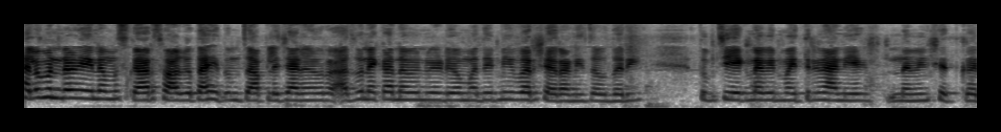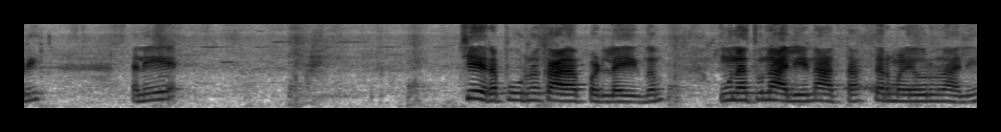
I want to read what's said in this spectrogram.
हॅलो मंडळी नमस्कार. स्वागत आहे तुमचं आपल्या चॅनलवर अजून एका नवीन व्हिडिओमध्ये मी वर्षा राणी चौधरी तुमची एक नवीन मैत्रीण आणि एक नवीन शेतकरी. आणि चेहरा पूर्ण काळा पडला एकदम. उन्हातून आली आहे ना आता करमळेवरून आली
